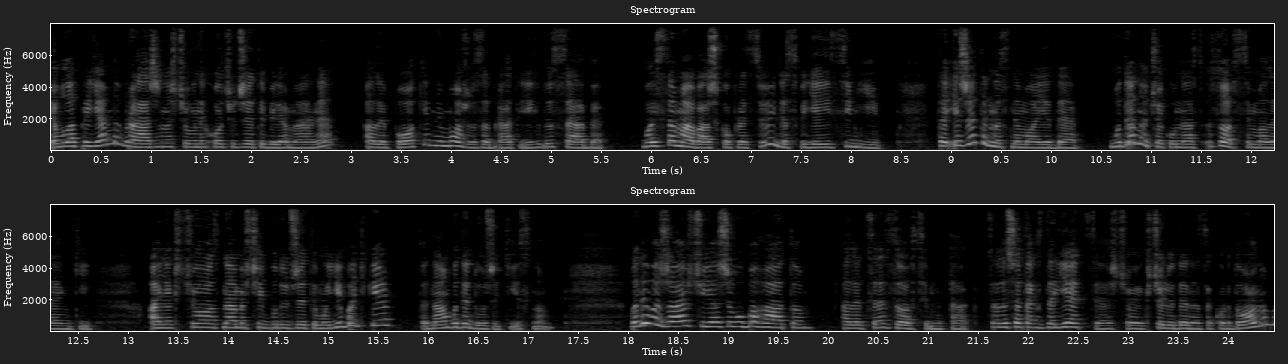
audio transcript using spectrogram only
Я була приємно вражена, що вони хочуть жити біля мене, але поки не можу забрати їх до себе, бо й сама важко працюю для своєї сім'ї. Та і жити в нас немає де. Будиночок у нас зовсім маленький. А якщо з нами ще й будуть жити мої батьки, то нам буде дуже тісно. Вони вважають, що я живу багато, але це зовсім не так. Це лише так здається, що якщо людина за кордоном,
